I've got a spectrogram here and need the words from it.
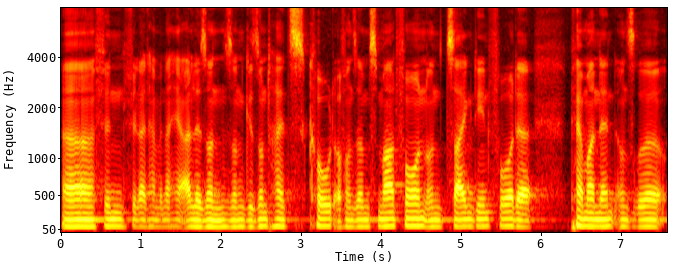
äh, finden. Vielleicht haben wir nachher alle so einen, so einen Gesundheitscode auf unserem Smartphone und zeigen den vor, der permanent unsere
